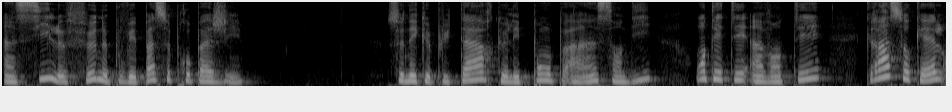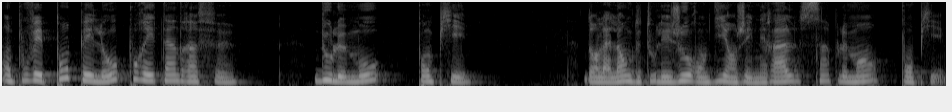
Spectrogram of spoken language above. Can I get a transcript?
Ainsi, le feu ne pouvait pas se propager. Ce n'est que plus tard que les pompes à incendie ont été inventées grâce auxquelles on pouvait pomper l'eau pour éteindre un feu. D'où le mot pompier. Dans la langue de tous les jours, on dit en général simplement pompier.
